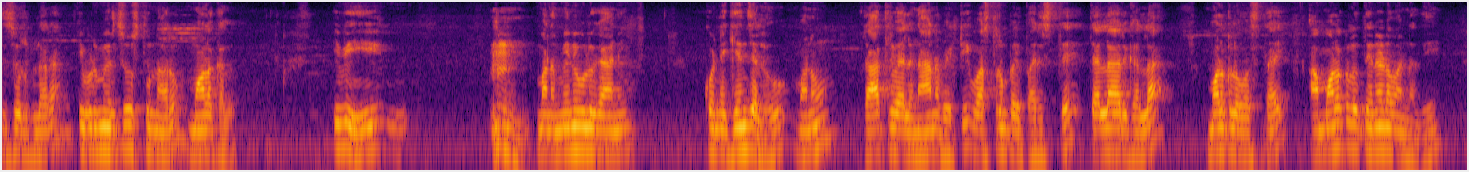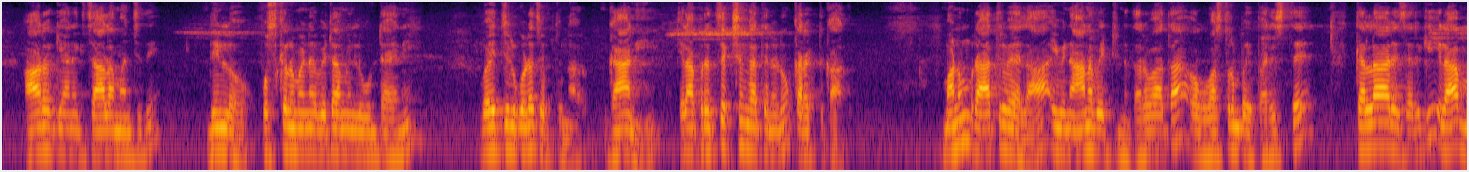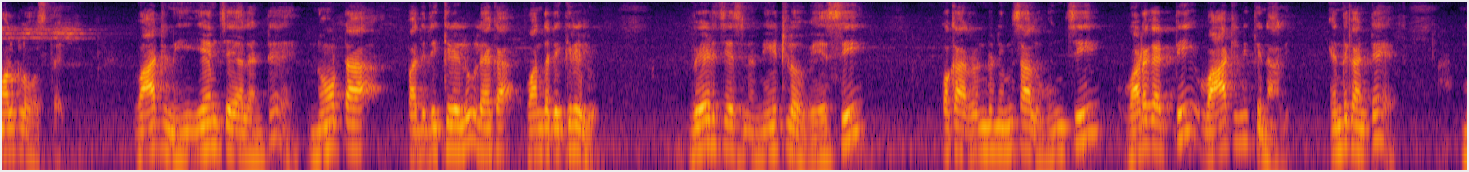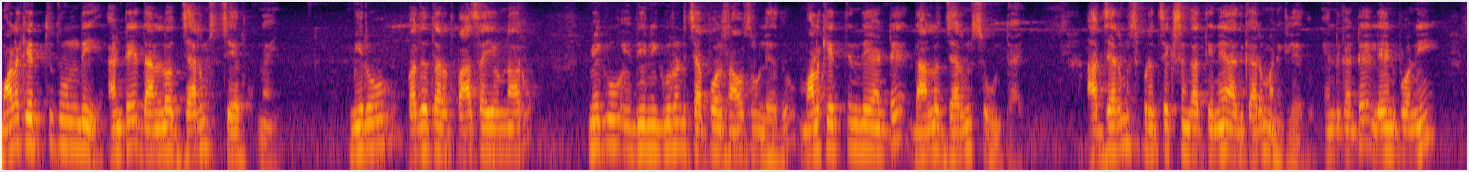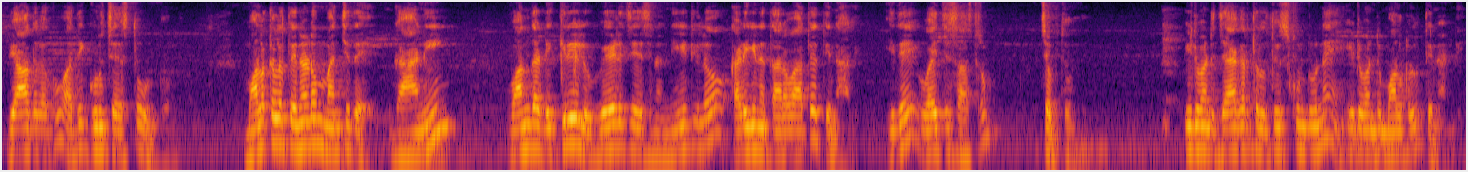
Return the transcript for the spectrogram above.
స్వరూపులారా ఇప్పుడు మీరు చూస్తున్నారు మొలకలు. ఇవి మన మెనువులు కానీ కొన్ని గింజలు మనం రాత్రి వేళ నానబెట్టి వస్త్రంపై పరిస్తే తెల్లారికల్లా మొలకలు వస్తాయి. ఆ మొలకలు తినడం అన్నది ఆరోగ్యానికి చాలా మంచిది. దీనిలో పుష్కలమైన విటమిన్లు ఉంటాయని వైద్యులు కూడా చెప్తున్నారు. కానీ ఇలా ప్రత్యక్షంగా తినడం కరెక్ట్ కాదు. మనం రాత్రివేళ ఇవి నానబెట్టిన తర్వాత ఒక వస్త్రంపై పరిస్తే తెల్లారేసరికి ఇలా మొలకలు వస్తాయి. వాటిని ఏం చేయాలంటే నూట పది డిగ్రీలు లేక వంద డిగ్రీలు వేడి చేసిన నీటిలో వేసి ఒక రెండు నిమిషాలు ఉంచి వడగట్టి వాటిని తినాలి. ఎందుకంటే మొలకెత్తుతుంది అంటే దానిలో జర్మ్స్ చేరుతున్నాయి. మీరు పదో తరగతి పాస్ అయి ఉన్నారు. మీకు దీని గురించి చెప్పవలసిన అవసరం లేదు. మొలకెత్తింది అంటే దానిలో జర్మ్స్ ఉంటాయి. ఆ జర్మ్స్ ప్రత్యక్షంగా తినే అధికారం మనకి లేదు. ఎందుకంటే లేనిపోని వ్యాధులకు అది గురి చేస్తూ ఉంటుంది. మొలకలు తినడం మంచిదే కానీ వంద డిగ్రీలు వేడి చేసిన నీటిలో కడిగిన తర్వాతే తినాలి. ఇదే వైద్యశాస్త్రం చెబుతుంది. ఇటువంటి జాగ్రత్తలు తీసుకుంటూనే ఇటువంటి మొలకలు తినండి.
